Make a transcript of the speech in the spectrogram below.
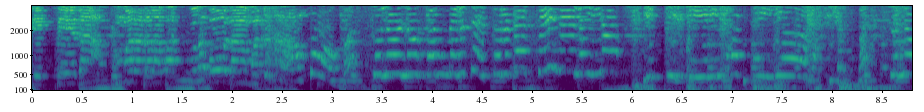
తెచ్చేదా? మరదల బస్సుల పోదామా? అమ్మో బస్సులో సమ్మెలు సేతలు టాక్సీ వేలయ్యో ఎక్కి స్టీరింగ్ కొట్టయ్యో. బస్సులో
